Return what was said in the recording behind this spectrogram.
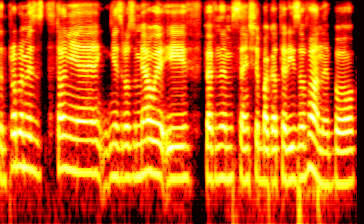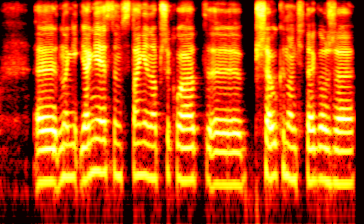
ten problem jest totalnie niezrozumiały i w pewnym sensie bagatelizowany, bo e, no, ja nie jestem w stanie na przykład e, przełknąć tego, że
